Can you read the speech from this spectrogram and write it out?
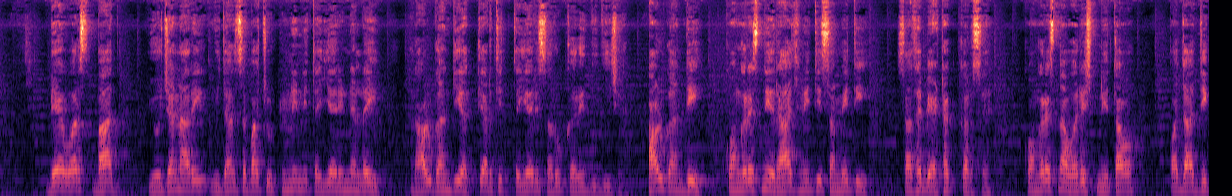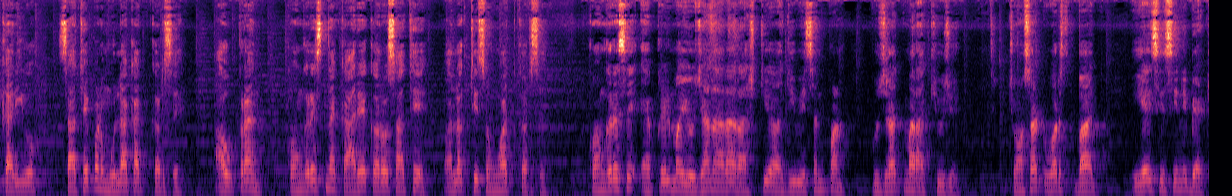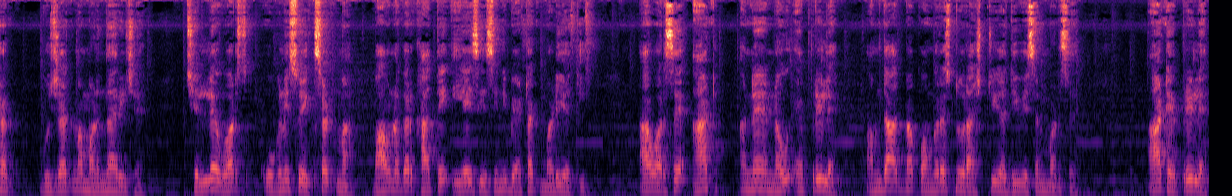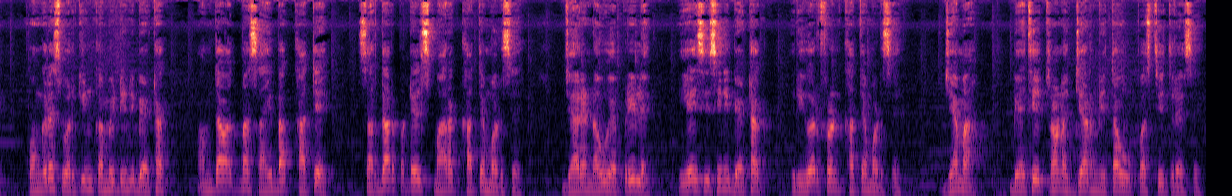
બે વર્ષ બાદ યોજાનારી વિધાનસભા ચૂંટણીની તૈયારીને લઈ રાહુલ ગાંધી અત્યારથી જ તૈયારી શરૂ કરી દીધી છે. રાહુલ ગાંધી કોંગ્રેસની રાજનીતિ સમિતિ સાથે બેઠક કરશે. કોંગ્રેસના વરિષ્ઠ નેતાઓ, પદાધિકારીઓ સાથે પણ મુલાકાત કરશે. આ ઉપરાંત કોંગ્રેસના કાર્યકરો સાથે અલગથી સંવાદ કરશે. કોંગ્રેસે એપ્રિલમાં યોજાનારા રાષ્ટ્રીય અધિવેશન પણ ગુજરાતમાં રાખ્યું છે. ચોસઠ વર્ષ બાદ એઆઈસીસીની બેઠક ગુજરાતમાં મળનારી છે. છેલ્લે વર્ષ ઓગણીસો એકસઠમાં ભાવનગર ખાતે એઆઈસીસીની બેઠક મળી હતી. આ વર્ષે આઠ અને નવ એપ્રિલે અમદાવાદમાં કોંગ્રેસનું રાષ્ટ્રીય અધિવેશન મળશે. આઠ એપ્રિલે કોંગ્રેસ વર્કિંગ કમિટીની બેઠક અમદાવાદમાં શાહીબાગ ખાતે સરદાર પટેલ સ્મારક ખાતે મળશે જ્યારે નવ એપ્રિલે એઆઈસીસીની બેઠક રિવરફ્રન્ટ ખાતે મળશે જેમાં બેથી ત્રણ હજાર નેતાઓ ઉપસ્થિત રહેશે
